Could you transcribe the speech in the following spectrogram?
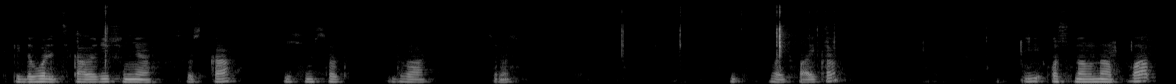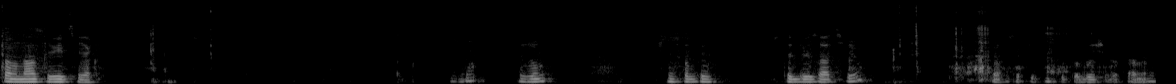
Таке доволі цікаве рішення свистка 802 це у нас. І основна плата у нас, дивіться, як. Зум. Зум. Зробив стабілізацію. Зараз я поближче до камери.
